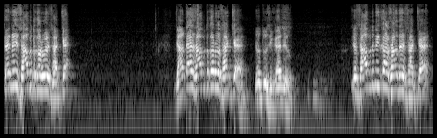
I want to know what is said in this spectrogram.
ਤੇ ਨਹੀਂ ਸਾਬਤ ਕਰੋ, ਇਹ ਸੱਚ ਹੈ। ਜਾਂ ਤਾਂ ਸਾਬਤ ਕਰੋ, ਸੱਚ ਹੈ, ਜੋ ਤੁਸੀਂ ਕਹਿੰਦੇ ਹੋ। ਜੇ ਸਾਬਤ ਨਹੀਂ ਕਰ ਸਕਦੇ, ਸੱਚ ਹੈ,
